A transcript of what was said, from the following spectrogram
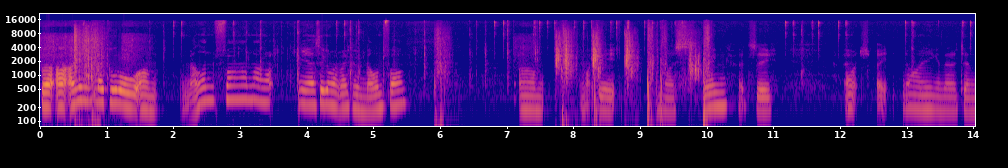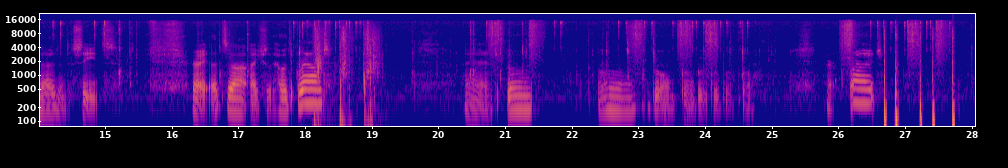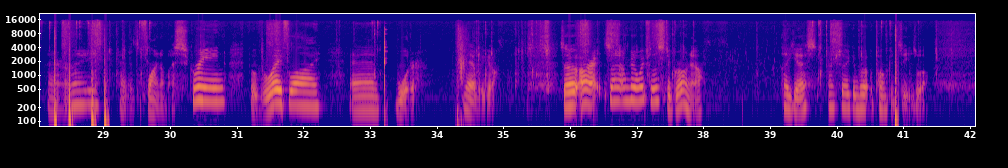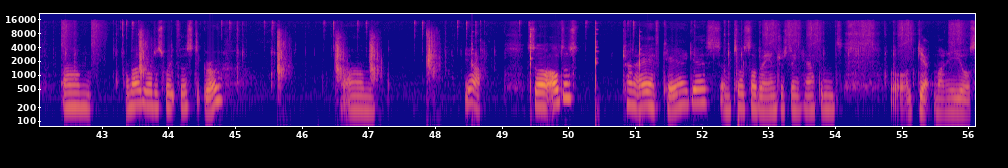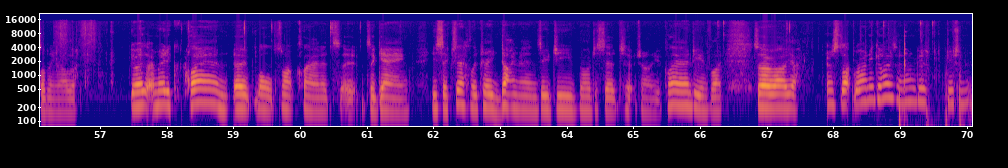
But uh, I'm gonna make a little um melon farm. I'm not, yeah, I think I might make a melon farm. Um, might be a nice thing. Let's see. How much? Eight, nine, and then I turn those into seeds. Right, let's uh, actually hold the ground. And boom, boom, boom, boom, boom, boom, boom. Alright. Alrighty. And there's a fly on my screen. Move away fly. And water. There we go. So, alright, so I'm gonna wait for this to grow now. I guess. Actually, I can put a pumpkin seed as well. Um, I might as well just wait for this to grow. Um, yeah. So, I'll just kind of AFK, I guess, until something interesting happens. Or get money or something or other. Guys, I made a clan. Uh, well, it's not clan, it's, it's a gang. You successfully created diamonds, UG mod said search on your clan, to invite. So, uh, yeah. Gonna start grinding, guys, and I'm gonna do some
